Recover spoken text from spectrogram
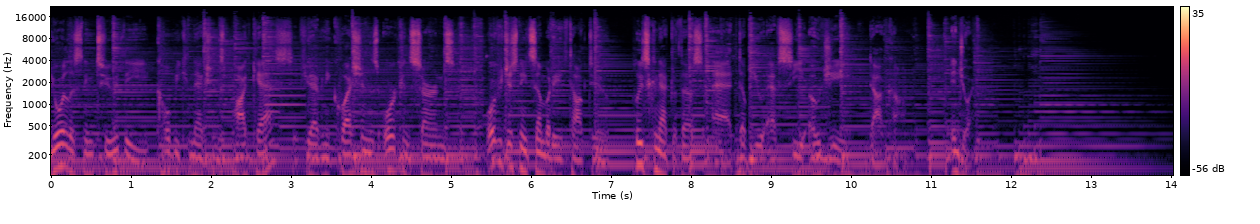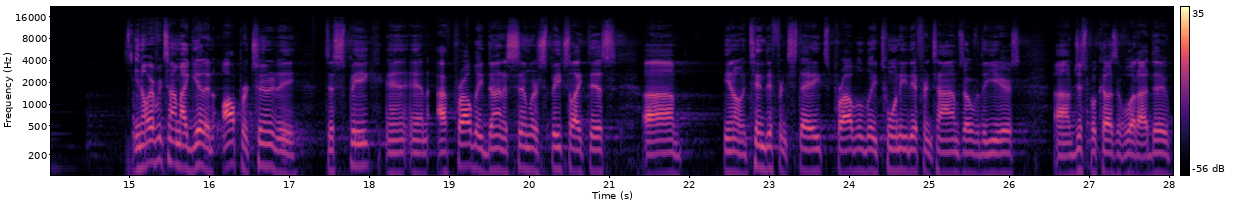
You're listening to the Colby Connections podcast. If you have any questions or concerns, or if you just need somebody to talk to, please connect with us at WFCOG.com. Enjoy. You know, every time I get an opportunity to speak, and, and I've probably done a similar speech like this, um, you know, in 10 different states, probably 20 different times over the years, um, just because of what I do.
